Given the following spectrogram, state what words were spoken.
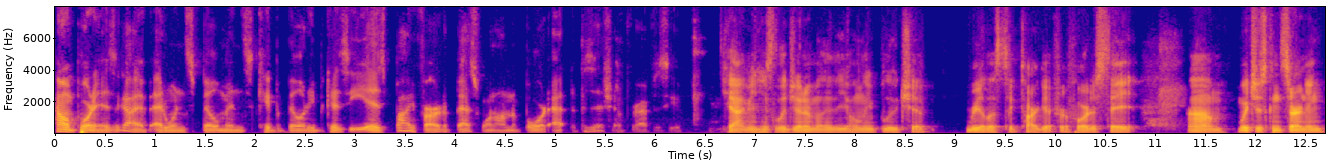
how important is a guy of Edwin Spillman's capability because he is by far the best one on the board at the position for FSU. Yeah, I mean he's legitimately the only blue chip realistic target for Florida State, um, which is concerning.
